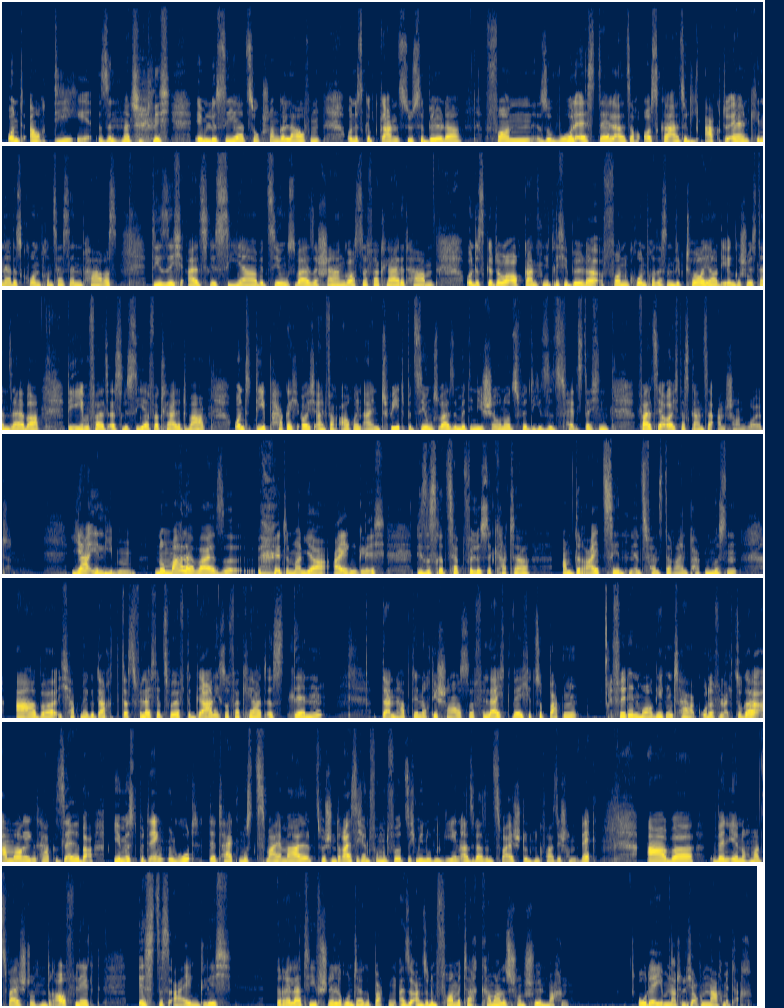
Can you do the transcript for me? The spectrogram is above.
und auch die sind natürlich im Lucia-Zug schon gelaufen und es gibt ganz süße Bilder von sowohl Estelle als auch Oscar, also die aktuellen Kinder des Kronprinzessinnenpaares, die sich als Lucia bzw. Changosse verkleidet haben und es gibt aber auch ganz niedliche Bilder von Kronprinzessin Victoria und ihren Geschwistern selber, die ebenfalls als Lucia verkleidet war und die packe ich euch einfach auch in einen Tweet bzw. mit in die Shownotes für dieses Fensterchen, falls ihr euch das Ganze anschauen wollt. Ja, ihr Lieben, normalerweise hätte man ja eigentlich dieses Rezept für Lüsse Cutter am 13. ins Fenster reinpacken müssen, aber ich habe mir gedacht, dass vielleicht der 12. gar nicht so verkehrt ist, denn dann habt ihr noch die Chance, vielleicht welche zu backen, für den morgigen Tag oder vielleicht sogar am morgigen Tag selber. Ihr müsst bedenken, gut, der Teig muss zweimal zwischen 30 und 45 Minuten gehen, also da sind zwei Stunden quasi schon weg. Aber wenn ihr nochmal zwei Stunden drauflegt, ist es eigentlich relativ schnell runtergebacken. Also an so einem Vormittag kann man das schon schön machen. Oder eben natürlich auch am Nachmittag.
